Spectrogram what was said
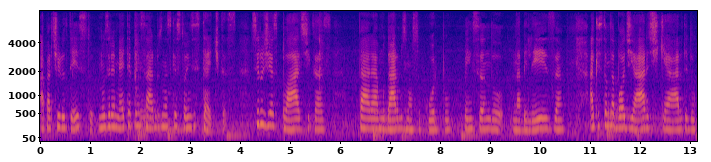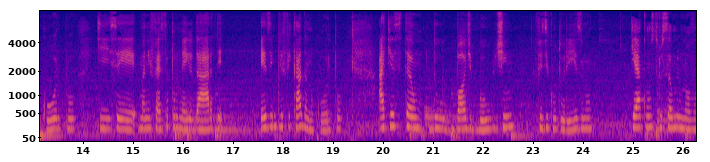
a partir do texto, nos remete a pensarmos nas questões estéticas, cirurgias plásticas, para mudarmos nosso corpo, pensando na beleza, a questão da body art, que é a arte do corpo, que se manifesta por meio da arte exemplificada no corpo, a questão do bodybuilding, fisiculturismo, que é a construção de um novo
